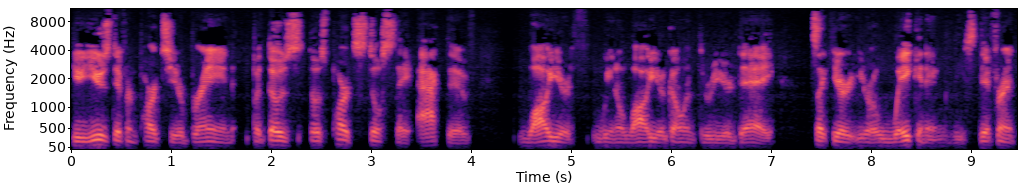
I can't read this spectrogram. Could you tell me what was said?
you use different parts of your brain, but those those parts still stay active while you're you know while you're going through your day. It's like you're you're awakening these different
